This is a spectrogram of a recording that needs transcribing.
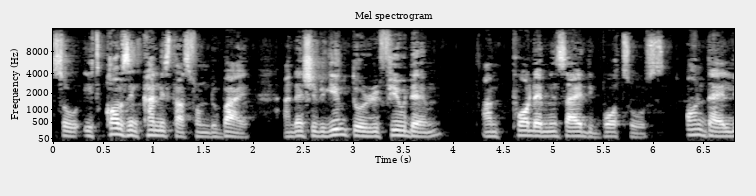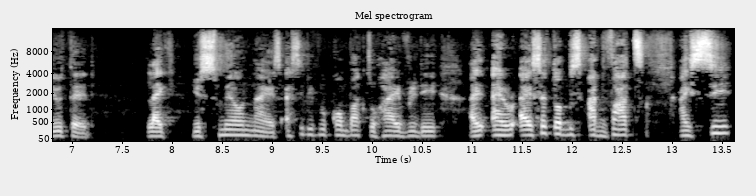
So it comes in canisters from Dubai. And then she begins to refill them and pour them inside the bottles, undiluted. Like you smell nice. I see people come back to her every day. I, I, I set up this advert. I see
